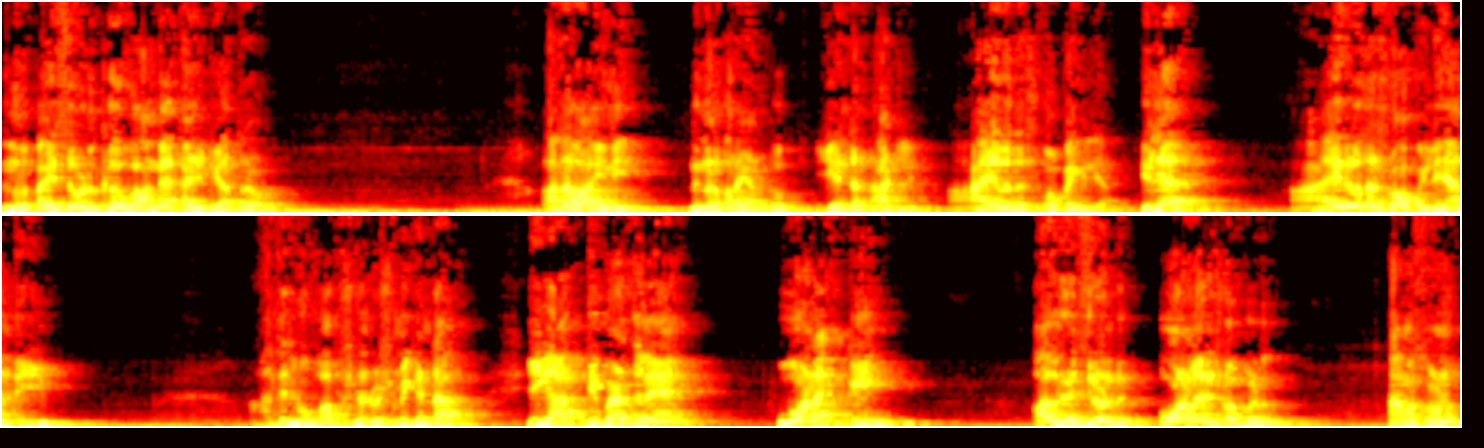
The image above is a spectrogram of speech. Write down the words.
നിങ്ങൾ പൈസ കൊടുക്കുക വാങ്ങുക കഴിക്കുക അത്രേ ഉള്ളൂ. അഥവാ ഇനി നിങ്ങൾ പറയാം "ഓ, എന്റെ നാട്ടിൽ ആയുർവേദ ഷോപ്പേ ഇല്ല ഇല്ല ആയുർവേദ ഷോപ്പ് ഇല്ല ഞാൻ എന്ത് ചെയ്യും? അതിന് ഓപ്ഷൻ വിഷമിക്കണ്ട. ഈ അത്തിപ്പഴത്തിനെ ഉണക്കി അവർ വെച്ചിട്ടുണ്ട് ഓൺലൈൻ ഷോപ്പുകൾ ആമസോണും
